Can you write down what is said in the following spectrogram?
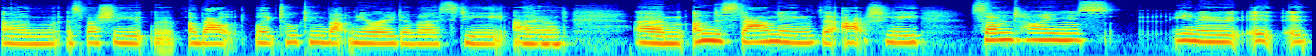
um especially about like talking about neurodiversity and um understanding that actually sometimes you know it it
